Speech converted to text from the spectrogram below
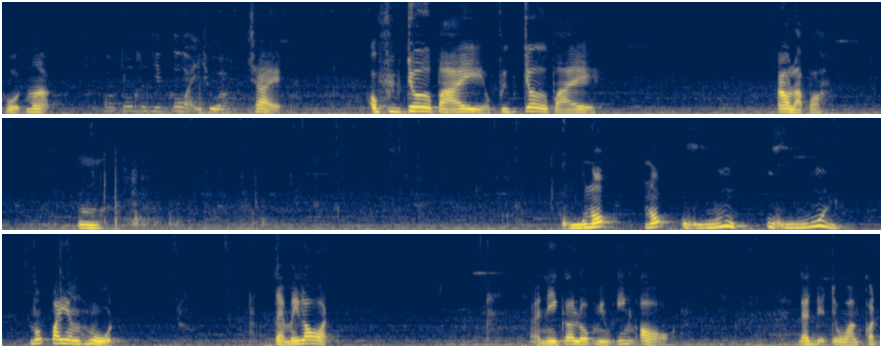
โหดมาก ออโต้สคริปต์ก็ไหวชัวร์ใช่ เอาฟิวเจอร์ไป เอาฟิวเจอร์ไป เอาหลับเหรอ เออ โอ้โหนก นก โอ้โห โอ้โห นกไปอย่างโหด แต่ไม่รอด อันนี้ก็ลบมิวอิงออก แล้วเดี๋ยวจะวางกอด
